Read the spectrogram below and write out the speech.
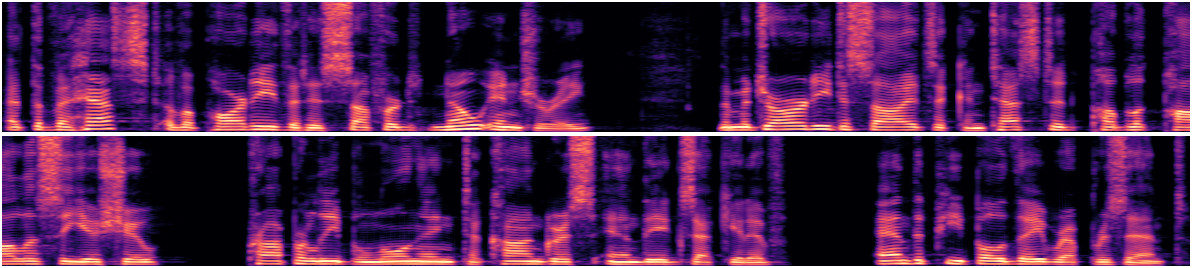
At the behest of a party that has suffered no injury, the majority decides a contested public policy issue properly belonging to Congress and the executive and the people they represent.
